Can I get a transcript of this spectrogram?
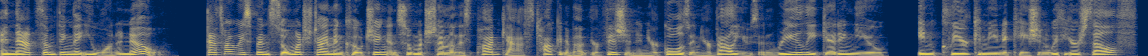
And that's something that you want to know. That's why we spend so much time in coaching and so much time on this podcast talking about your vision and your goals and your values and really getting you in clear communication with yourself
